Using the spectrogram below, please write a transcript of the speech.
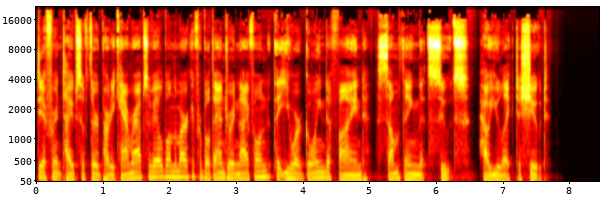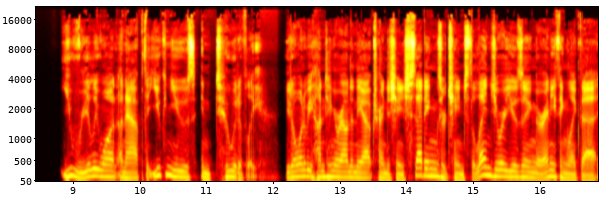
different types of third party camera apps available on the market for both Android and iPhone that you are going to find something that suits how you like to shoot. You really want an app that you can use intuitively. You don't want to be hunting around in the app trying to change settings or change the lens you are using or anything like that.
